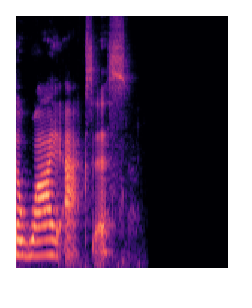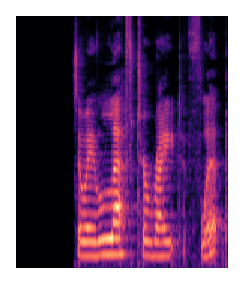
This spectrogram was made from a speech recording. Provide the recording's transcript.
the y-axis. So a left to right flip.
